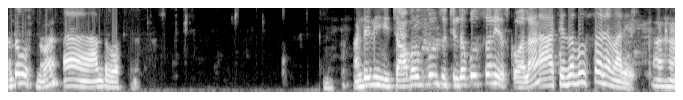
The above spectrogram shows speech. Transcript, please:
అంత వస్తున్నావా ఆ, అంత పోస్తున్నా. అంటే ఇది చేపల పులుసు చింతపులుసుతో చేసుకోవాలా? ఆ చింతపులుసుతోనే మరి. ఆహా.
